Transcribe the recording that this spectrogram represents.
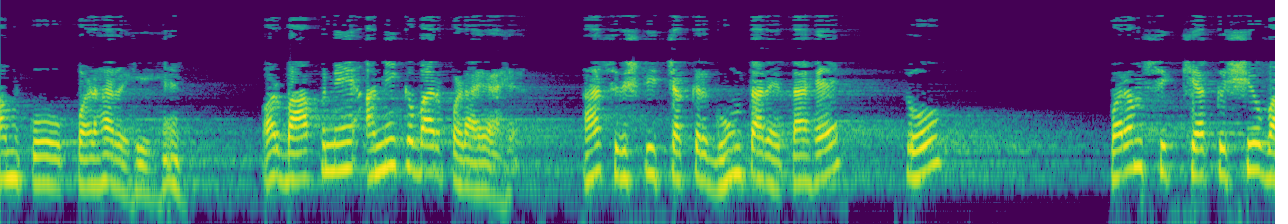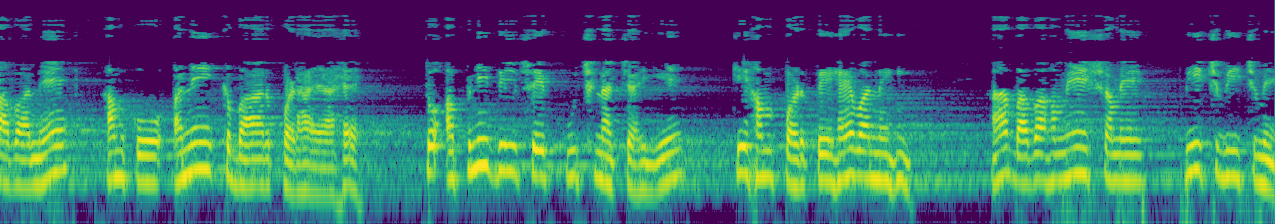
हमको पढ़ा रहे हैं। और बाप ने अनेक बार पढ़ाया है। हाँ सृष्टि चक्र घूमता रहता है तो परम शिक्षक शिव बाबा ने हमको अनेक बार पढ़ाया है। तो अपनी दिल से पूछना चाहिए कि हम पढ़ते हैं व नहीं। हाँ बाबा हमेशा में बीच बीच में,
